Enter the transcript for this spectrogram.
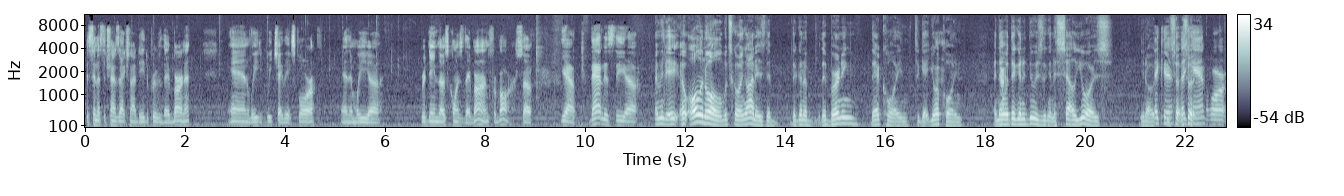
they send us the transaction ID to prove that they burn it, and we we check the Explorer, and then we uh, redeem those coins that they burn for bar. So, yeah, that is the uh, I mean, it, all in all, what's going on is they they're gonna they're burning their coin to get your coin, and then Right. what they're gonna do is they're gonna sell yours. You know, they can so- they so- can or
